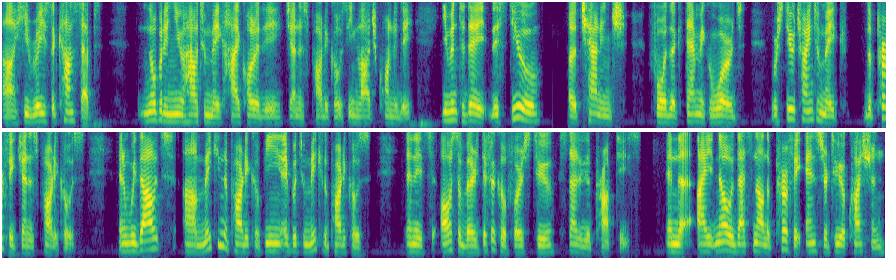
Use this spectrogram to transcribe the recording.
uh, he raised the concept. Nobody knew how to make high quality Janus particles in large quantity. Even today, there's still a challenge for the academic world. We're still trying to make the perfect Janus particles. And without uh, making the particle, being able to make the particles, and it's also very difficult for us to study the properties. And uh, I know that's not the perfect answer to your question,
